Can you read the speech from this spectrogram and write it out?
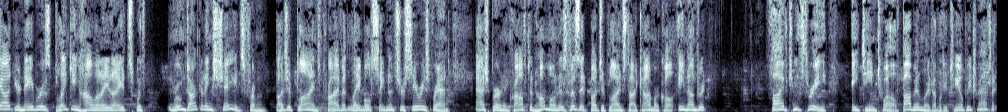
out your neighbor's blinking holiday lights with room darkening shades from Budget Blinds, private label signature series brand. Ashburn and Crofton homeowners visit budgetblinds.com or call 800 523 1812. Bob Imler, WTOP Traffic.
